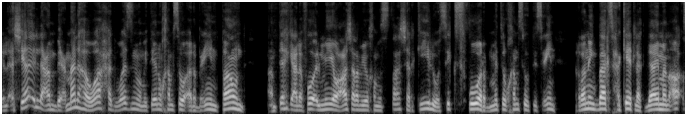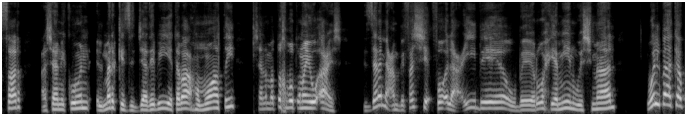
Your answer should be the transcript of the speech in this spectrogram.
الأشياء اللي عم بيعملها واحد وزنه 245 pound عم تحكي على فوق ال 110 115 كيلو 6 4 متر 95 ال running backs حكيت لك دائما أقصر عشان يكون المركز الجاذبية تبعهم واطي عشان لما تخبطه ما يوقعش. الزلمة عم بفشق فوق لعيبة وبيروح يمين وشمال وال backup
